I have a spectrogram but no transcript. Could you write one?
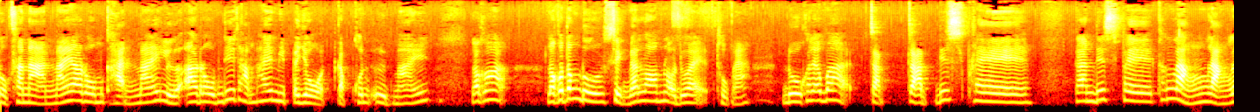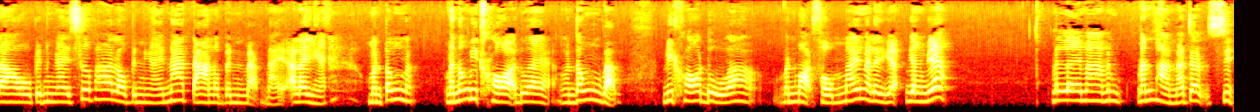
นุกสนานไหมอารมณ์ขันไหมหรืออารมณ์ที่ทำให้มีประโยชน์กับคนอื่นไหมแล้วก็ เราก็ต้องดูสิ่งแวดล้อมเราด้วยถูกไหมดูเขาเรียกว่าจัดจัด display การ display ข้างหลังหลังเราเป็นไงเสื้อผ้าเราเป็นไงหน้าตาเราเป็นแบบไหนอะไรอย่างเงี้ยมันต้องมันต้องวิเคราะห์ด้วย มันต้องแบบวิเคราะห์ดูว่ามันเหมาะสมไหมอะไรอย่างเงี้ยอย่างเนี้ยมันเลยมา มัน มันผ่านมาจะสิบ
